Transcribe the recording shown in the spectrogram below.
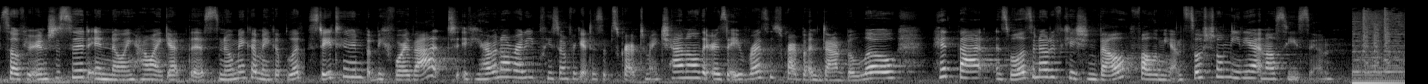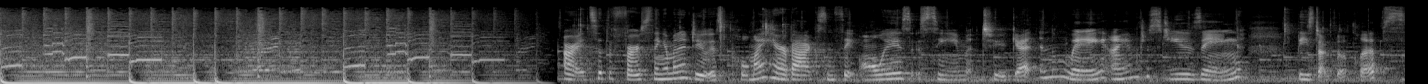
So if you're interested in knowing how I get this no makeup makeup look, stay tuned. But before that, if you haven't already, please don't forget to subscribe to my channel. There is a red subscribe button down below. Hit that as well as notification notification bell, follow me on social media, and I'll see you soon. Alright, so the first thing I'm going to do is pull my hair back since they always seem to get in the way. I am just using these duckbill clips.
